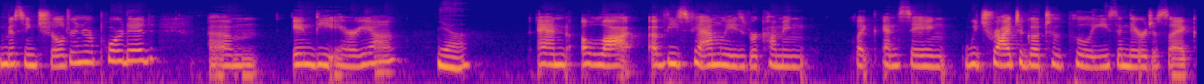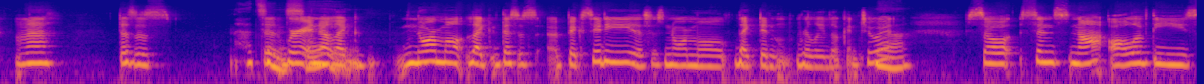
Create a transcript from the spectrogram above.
missing children reported um, in the area yeah. and a lot of these families were coming like and saying we tried to go to the police and they were just like Meh, this is That's th- we're in a like normal like this is a big city this is normal like didn't really look into it Yeah. so since not all of these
